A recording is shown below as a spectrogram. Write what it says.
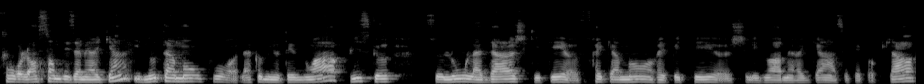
pour l'ensemble des Américains, et notamment pour la communauté noire, puisque selon l'adage qui était euh, fréquemment répété chez les Noirs américains à cette époque-là,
